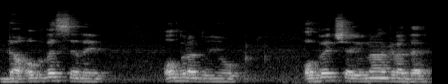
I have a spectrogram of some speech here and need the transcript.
Da obveseli, obraduju, obećaju nagrade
